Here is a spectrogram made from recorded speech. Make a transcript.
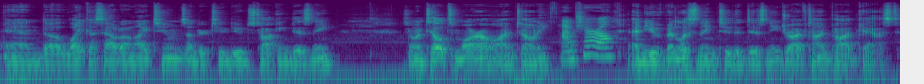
and uh, like us out on iTunes under Two Dudes Talking Disney. So, until tomorrow, I'm Tony, I'm Cheryl. and you've been listening to the Disney Drive Time podcast.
